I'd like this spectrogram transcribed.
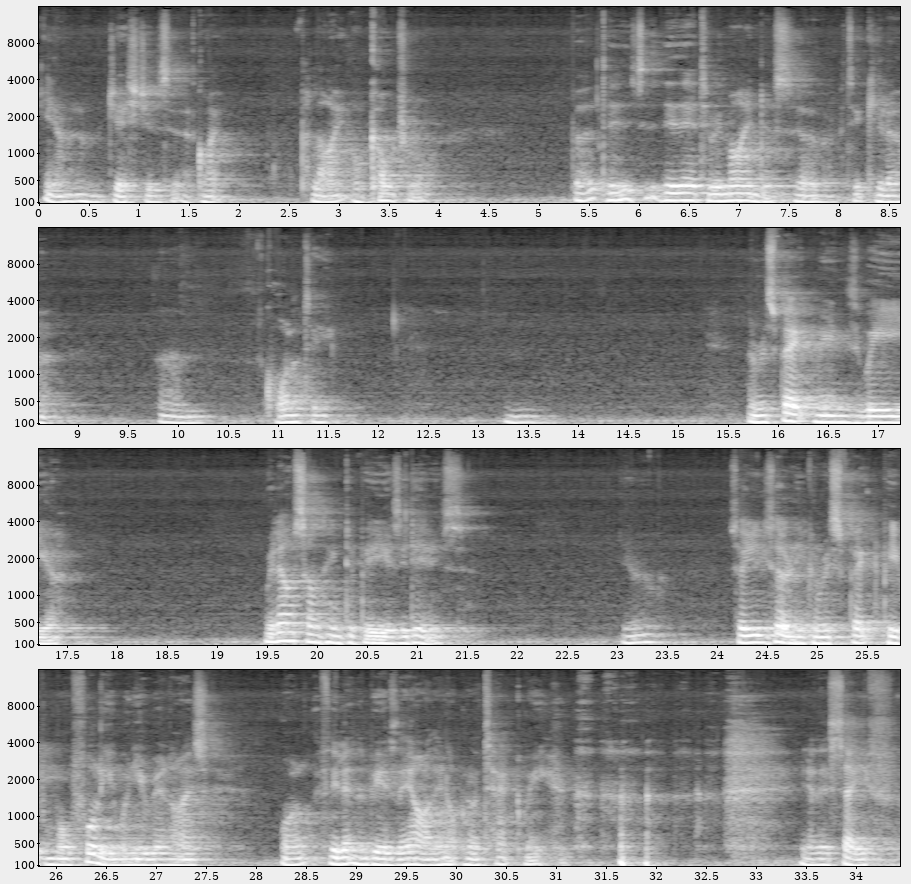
you know, gestures that are quite polite or cultural, but they're there to remind us of a particular um, quality. Mm. And respect means we uh, we allow something to be as it is. You know? So you certainly can respect people more fully when you realise, well, if they let them be as they are, they're not going to attack me. you know, they're safe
